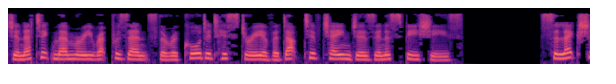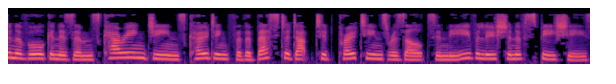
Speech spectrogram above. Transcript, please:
genetic memory represents the recorded history of adaptive changes in a species. Selection of organisms carrying genes coding for the best adapted proteins results in the evolution of species.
